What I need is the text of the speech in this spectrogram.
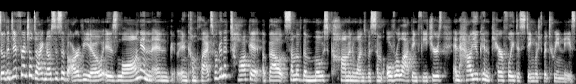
So the differential diagnosis of RVO is long and, and, and complex. We're going to talk it about some of the most common ones with some overlapping features and how you can carefully distinguish between these.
